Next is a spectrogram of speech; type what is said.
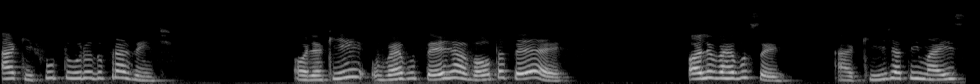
Aqui, futuro do presente. Olha aqui, o verbo ter já volta a ter é. Olha o verbo ser. Aqui já tem mais...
